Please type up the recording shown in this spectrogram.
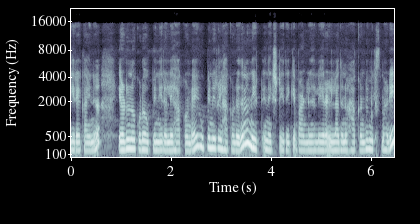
ಹೀರೆಕಾಯಿನ ಎರಡನ್ನೂ ಕೂಡ ಉಪ್ಪಿನ ನೀರಲ್ಲಿ ಹಾಕ್ಕೊಂಡೆ ಉಪ್ಪಿನ ನೀರಲ್ಲಿ ಹಾಕ್ಕೊಂಡಿದ್ದನ್ನು ನೆಟ್ ನೆಕ್ಸ್ಟ್ ಇದಕ್ಕೆ ಬಾಣಲಿನಲ್ಲಿ ಎಲ್ಲದನ್ನು ಹಾಕ್ಕೊಂಡು ಮಿಕ್ಸ್ ಮಾಡಿ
